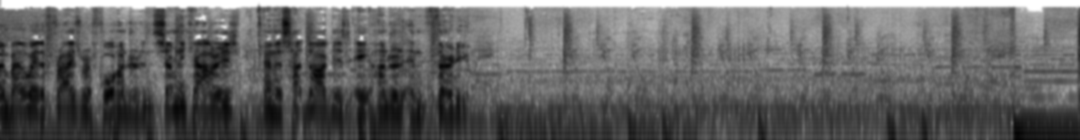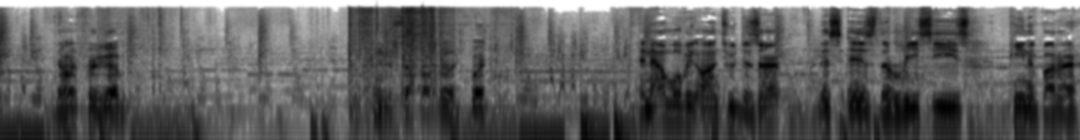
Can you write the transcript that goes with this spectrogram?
And by the way, the fries were 470 calories, and this hot dog is 830. That was pretty good. Clean this stuff up really quick. And now moving on to dessert. This is the Reese's Peanut Butter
